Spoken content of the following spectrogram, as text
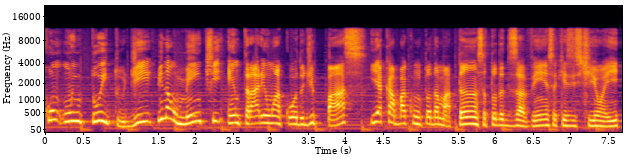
com o intuito de finalmente entrar em um acordo de paz e acabar com toda a matança, toda a desavença que existiam aí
